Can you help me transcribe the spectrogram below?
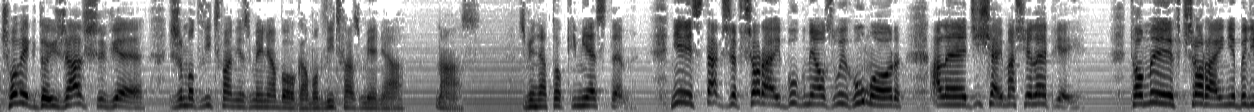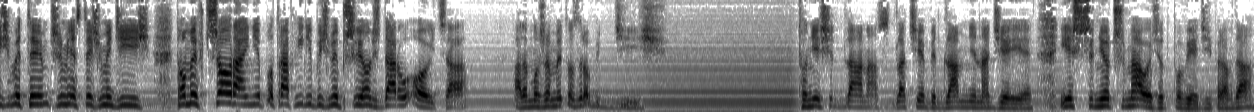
Człowiek dojrzalszy wie, że modlitwa nie zmienia Boga, modlitwa zmienia nas. Zmienia to, kim jestem. Nie jest tak, że wczoraj Bóg miał zły humor, ale dzisiaj ma się lepiej. To my wczoraj nie byliśmy tym, czym jesteśmy dziś. To my wczoraj nie potrafilibyśmy przyjąć daru Ojca, ale możemy to zrobić dziś. To niesie dla nas, dla Ciebie, dla mnie nadzieję. Jeszcze nie otrzymałeś odpowiedzi, prawda?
